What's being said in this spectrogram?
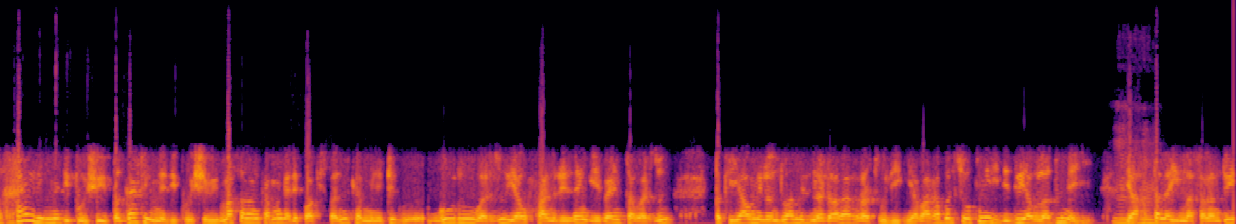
په خیر یې نه دي پوه شوي په ګټه یې نه دي پوه شوي مثلا که موږ د پاکستاني کمیونټي ګورو ورزو یو فند ریزینګ ایونت ته ورزو پکې یو میلیون 2 میلیون ډالر راټولېږي او هغه بل څوک نه دي دوی اولادونه دي یا خپل مثلا دوی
